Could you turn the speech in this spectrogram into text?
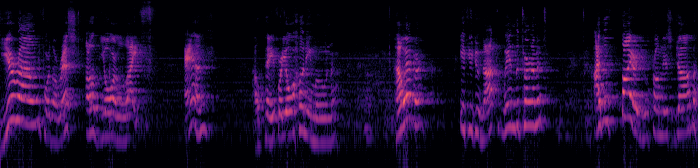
year-round for the rest of your life. And I'll pay for your honeymoon. However, if you do not win the tournament, I will fire you from this job.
